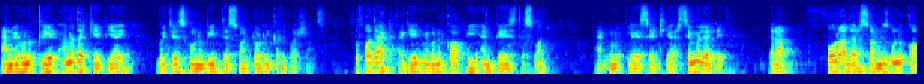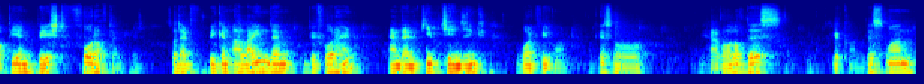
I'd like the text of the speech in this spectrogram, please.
And we're going to create another KPI, which is going to be this one, total conversions. So for that, again, we're going to copy and paste this one. I'm going to place it here. Similarly, there are four others. So I'm just going to copy and paste four of them here so that we can align them beforehand and then keep changing what we want. Okay so we have all of this. Click on this one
